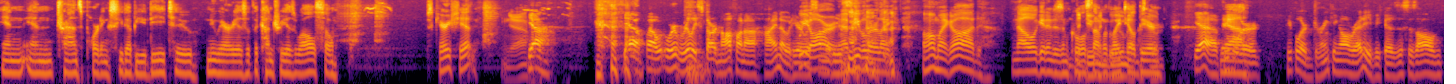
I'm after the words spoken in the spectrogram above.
in in transporting CWD to new areas of the country as well. So scary shit. Yeah. Yeah yeah, well, we're really starting off on a high note here. We are. And people are like, "Oh my god!" Now we'll get into some cool stuff with white-tailed deer. Yeah, people yeah. are people are drinking already because this is all.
